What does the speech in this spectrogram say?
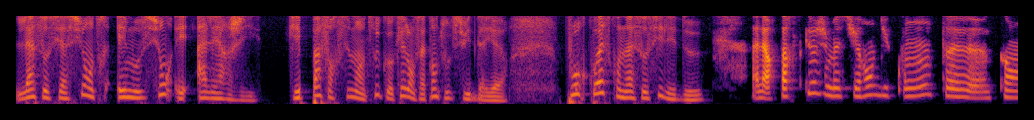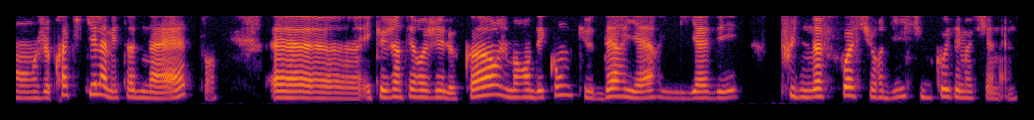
l'association entre émotion et allergie, qui n'est pas forcément un truc auquel on s'attend tout de suite d'ailleurs. Pourquoi est-ce qu'on associe les deux? Alors parce que je me suis rendu compte euh, quand je pratiquais la méthode Naet euh, et que j'interrogeais le corps, je me rendais compte que derrière il y avait plus de 9 fois sur 10 une cause émotionnelle.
